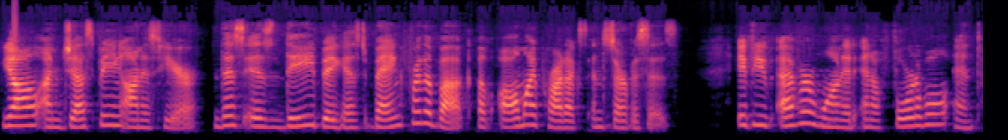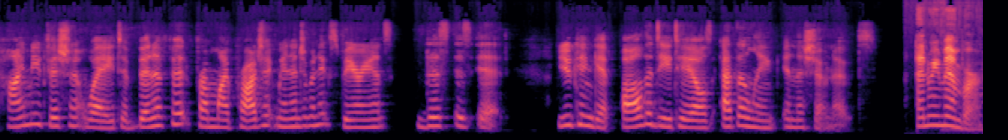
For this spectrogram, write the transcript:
Y'all, I'm just being honest here. This is the biggest bang for the buck of all my products and services. If you've ever wanted an affordable and time efficient way to benefit from my project management experience, this is it. You can get all the details at the link in the show notes. And remember,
